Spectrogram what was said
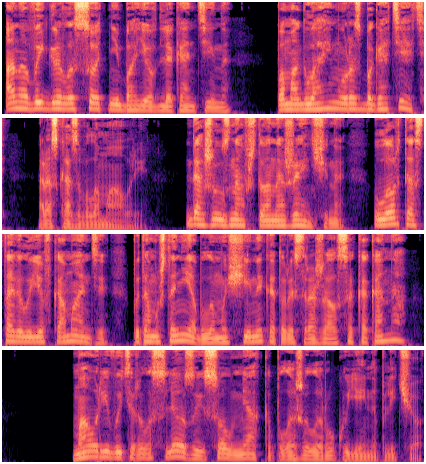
«Она выиграла сотни боев для Кантина. Помогла ему разбогатеть», — рассказывала Маури. «Даже узнав, что она женщина, лорд оставил ее в команде, потому что не было мужчины, который сражался, как она». Маури вытерла слезы, и Сол мягко положила руку ей на плечо.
